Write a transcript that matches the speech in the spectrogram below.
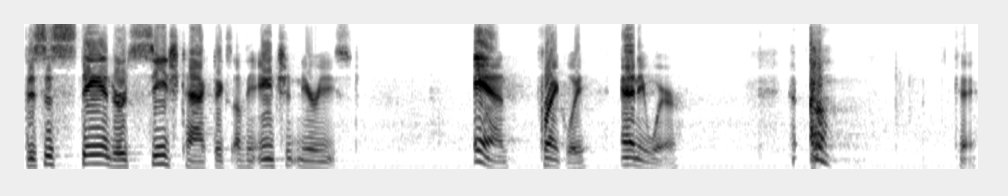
This is standard siege tactics of the ancient Near East. And, frankly, anywhere. okay.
